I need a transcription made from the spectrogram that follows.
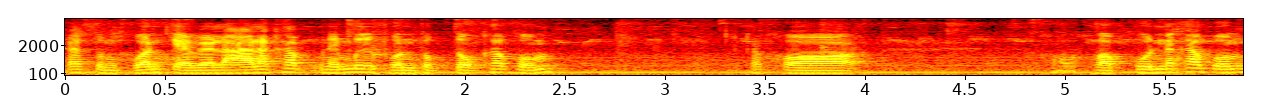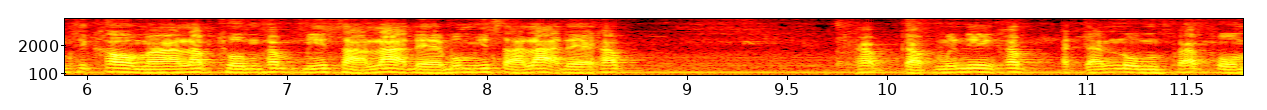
ก็สมควรแก่เวลาแล้วครับ ในมือฝนตกๆครับ ผมก็ขอขอขอบคุณนะครับ ผมที่เข้ามารับชมครับ มีสาระแด่บ่มีสาระแด่ครับ ครับกับมือนี้ครับ อาจารย์หนุ่มครับ ผม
